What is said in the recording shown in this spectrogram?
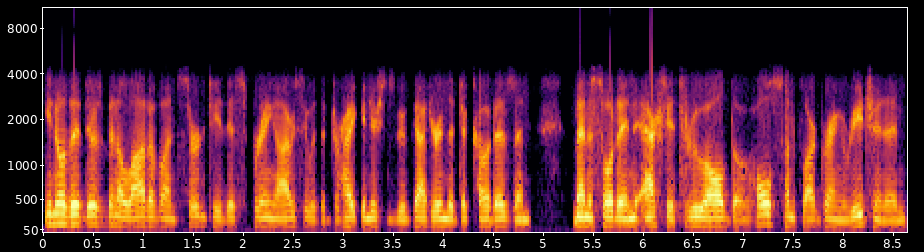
you know, that there's been a lot of uncertainty this spring, obviously, with the dry conditions we've got here in the Dakotas and Minnesota, and actually through all the whole sunflower growing region. And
